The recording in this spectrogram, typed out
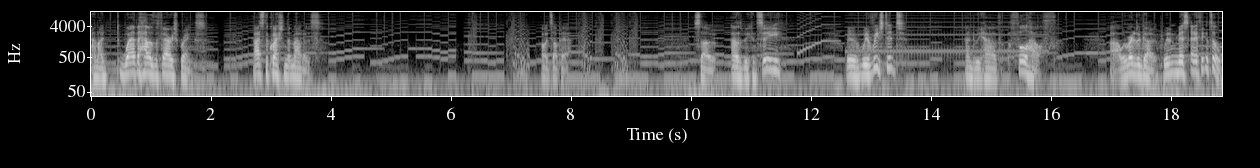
and I... Where the hell is the fairy springs? That's the question that matters. Oh, it's up here. So, as we can see, we've, we've reached it, and we have full health. Uh, we're ready to go. We didn't miss anything at all.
